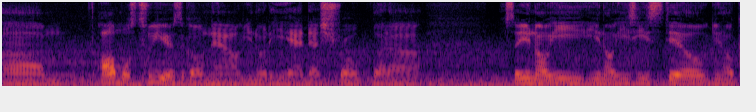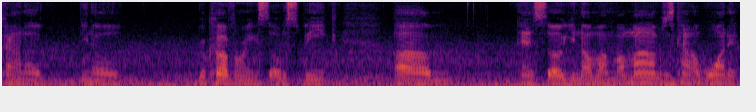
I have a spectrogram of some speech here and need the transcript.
um, almost two years ago now. You know that he had that stroke, but uh, so you know he, you know, he's he's still, you know, kind of, you know, recovering, so to speak. Um, and so you know, my my mom just kind of wanted,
